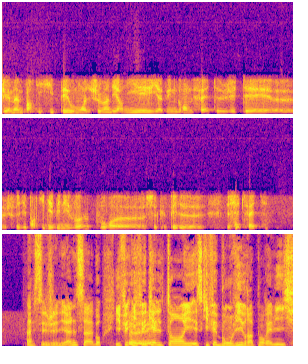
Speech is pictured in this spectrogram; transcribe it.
j'ai même participé au mois de juin dernier. Il y avait une grande fête. J'étais, euh, je faisais partie des bénévoles pour euh, s'occuper de, de cette fête. Ah, c'est génial ça. Bon, il fait, Oui, il fait oui. quel temps? Est-ce qu'il fait bon vivre à Pont-Rémy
